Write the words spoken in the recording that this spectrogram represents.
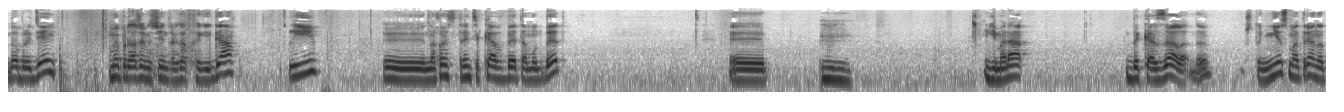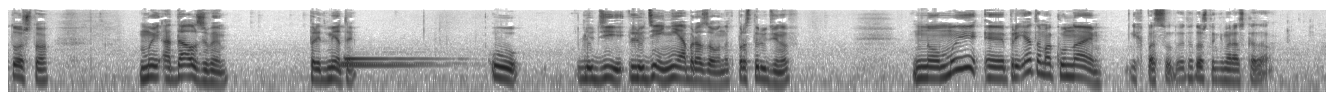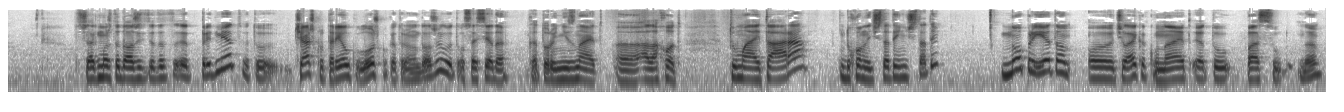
Добрый день. Мы продолжаем изучение трактата Хагига. И э, находимся на странице Кавбет Амудбет. Э, Гимара доказала, да, что несмотря на то, что мы одалживаем предметы у людей, людей необразованных, простолюдинов, но мы э, при этом окунаем их посуду. Это то, что Гимара сказал. Человек может одолжить этот, этот предмет, эту чашку, тарелку, ложку, которую он одолжил у этого соседа, который не знает э, Аллахот Тума и Таара, духовной чистоты и нечистоты, но при этом э, человек окунает эту посуду. Да?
